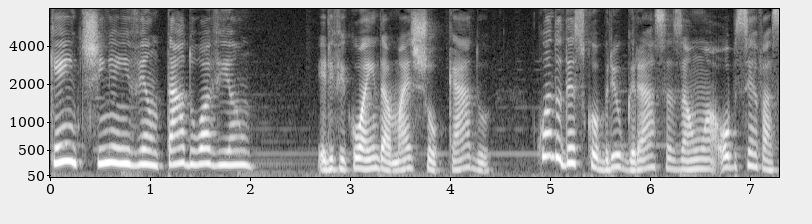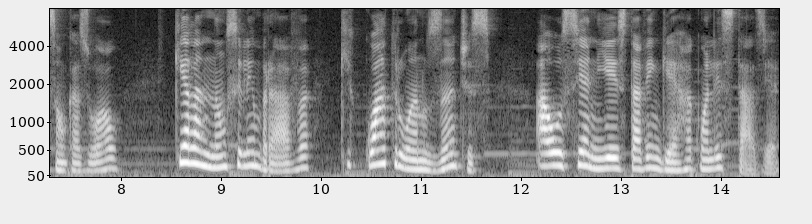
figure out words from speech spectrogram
quem tinha inventado o avião? Ele ficou ainda mais chocado quando descobriu, graças a uma observação casual, que ela não se lembrava que quatro anos antes a Oceania estava em guerra com a Lestásia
